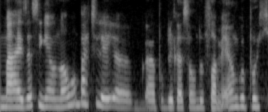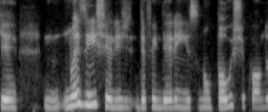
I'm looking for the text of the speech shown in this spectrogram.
Mas, assim, eu não compartilhei a, a publicação do Flamengo, porque não existe eles defenderem isso num post quando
